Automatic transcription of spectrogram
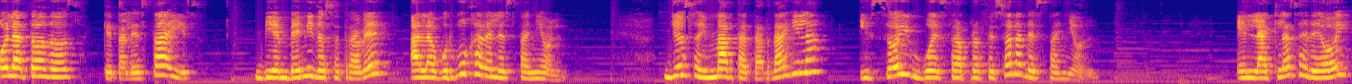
Hola a todos, ¿qué tal estáis? Bienvenidos otra vez a la burbuja del español. Yo soy Marta Tardáguila y soy vuestra profesora de español. En la clase de hoy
